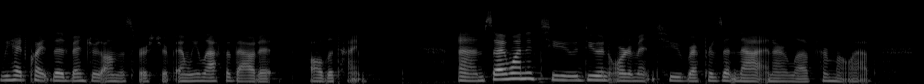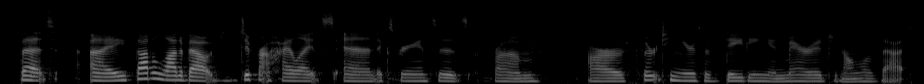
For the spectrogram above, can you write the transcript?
we had quite the adventure on this first trip and we laugh about it all the time. Um, so I wanted to do an ornament to represent that and our love for Moab. But I thought a lot about different highlights and experiences from our 13 years of dating and marriage and all of that.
